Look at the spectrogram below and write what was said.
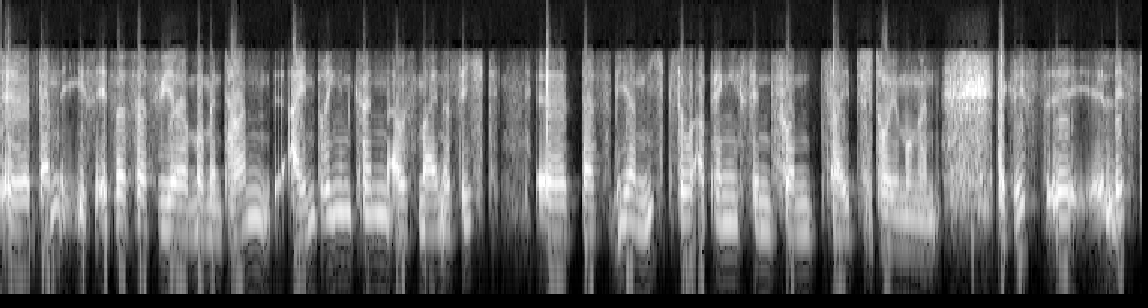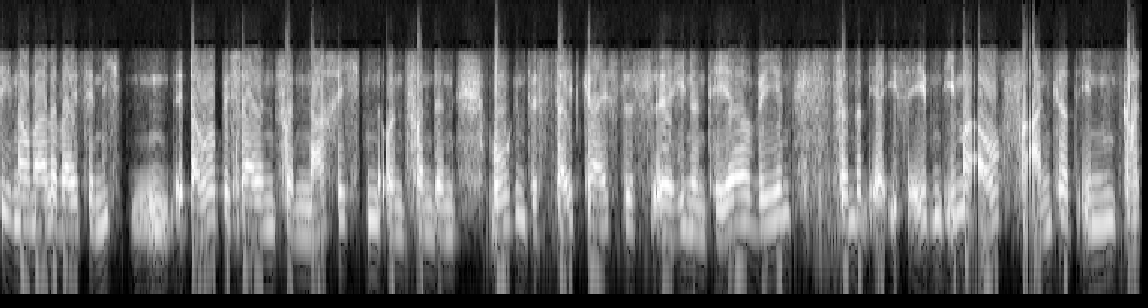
Äh, dann ist etwas, was wir momentan einbringen können aus meiner Sicht, äh, dass wir nicht so abhängig sind von Zeitströmungen. Der Christ äh, lässt sich normalerweise nicht äh, dauerbeschallen von Nachrichten und von den Wogen des Zeitgeistes äh, hin und her wehen, sondern er ist eben immer auch verankert in Gott.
